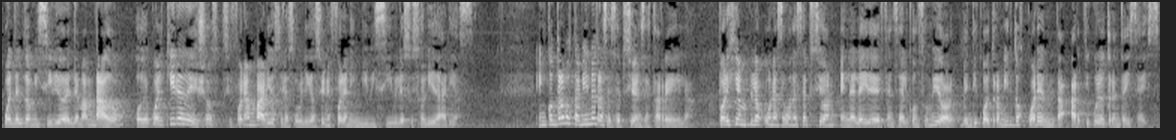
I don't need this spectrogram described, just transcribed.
o el del domicilio del demandado, o de cualquiera de ellos si fueran varios y las obligaciones fueran indivisibles o solidarias. Encontramos también otras excepciones a esta regla. Por ejemplo, una segunda excepción en la Ley de Defensa del Consumidor 24.240, artículo 36,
